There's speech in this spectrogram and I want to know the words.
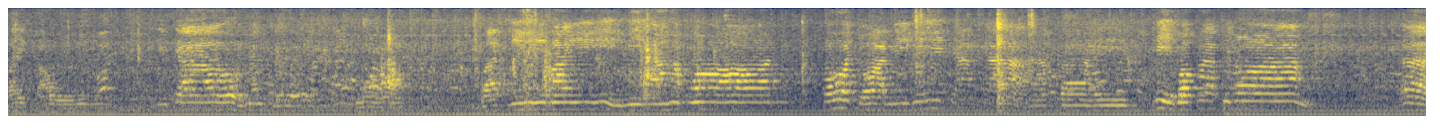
ไปเก่าที่เจ้ายังเคยหัวบัดนี้ไม่มีอามอนเพราะจวนนี้จากจากไป นี่บอกครับพี่น้องเอ่อ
